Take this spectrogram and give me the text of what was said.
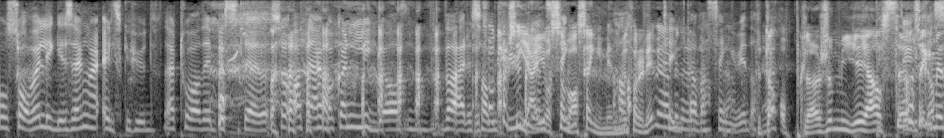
å sove, ligge i seng, og jeg elsker hud. Det er to av de beste Så at jeg bare kan ligge og være sammen med hud Kanskje jeg også var sengemidd i forrige liv, jeg tenkte å være sengemidd. Dette oppklarer så mye, jeg også. Min.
